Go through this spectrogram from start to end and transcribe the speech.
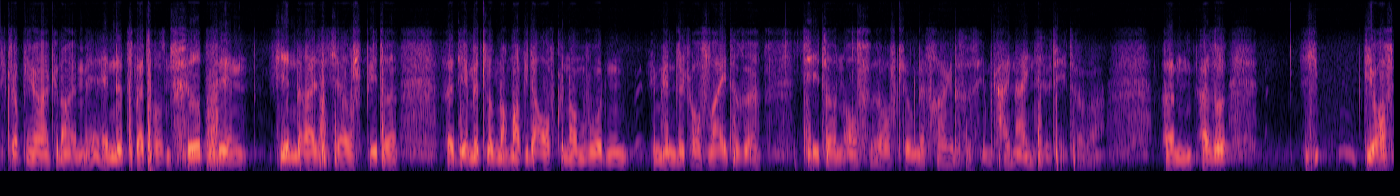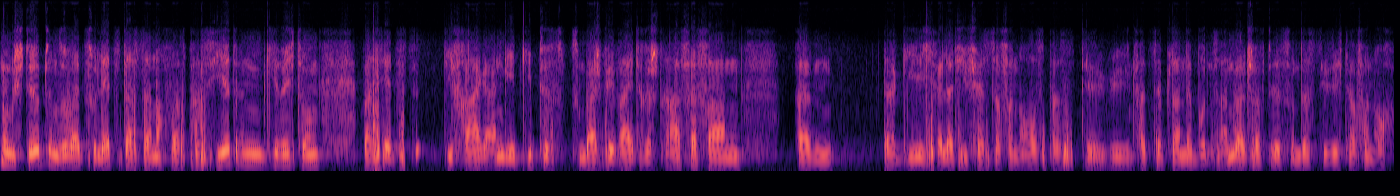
ich glaube ja genau, Ende 2014 34 Jahre später äh, die Ermittlungen nochmal wieder aufgenommen wurden im Hinblick auf weitere Täter und auf Aufklärung der Frage, dass es eben kein Einzeltäter war. Ähm, also ich, die Hoffnung stirbt insoweit zuletzt, dass da noch was passiert in die Richtung. Was jetzt die Frage angeht, gibt es zum Beispiel weitere Strafverfahren? Ähm, da gehe ich relativ fest davon aus, dass der, jedenfalls der Plan der Bundesanwaltschaft ist und dass die sich davon auch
